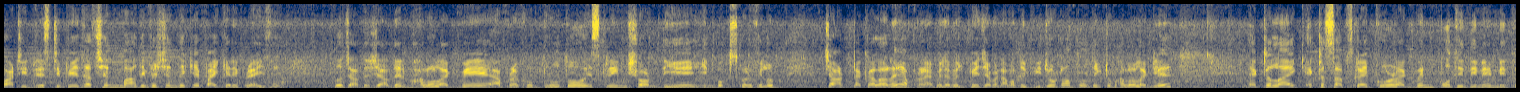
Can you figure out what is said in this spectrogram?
party ড্রেসটি পেয়ে যাচ্ছেন মাহাদি ফ্যাশন থেকে পাইকারি প্রাইজে তো যাদের যাদের ভালো লাগবে, আপনারা খুব দ্রুত স্ক্রিনশট দিয়ে ইনবক্স করে ফেলুন। চারটা কালারে আপনারা অ্যাভেলেবেল পেয়ে যাবেন। আমাদের ভিডিওটা তো একটু ভালো লাগলে একটা লাইক একটা সাবস্ক্রাইব করে রাখবেন। প্রতিদিনের নিত্য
